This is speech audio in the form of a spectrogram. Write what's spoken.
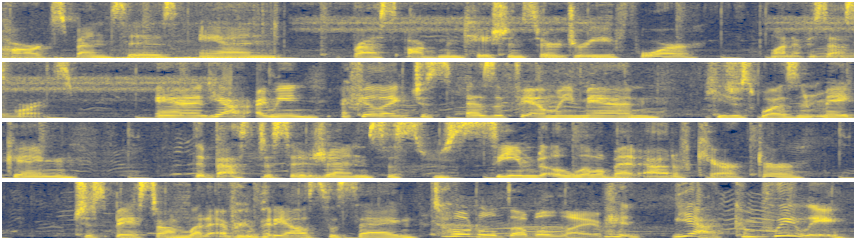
car expenses, and breast augmentation surgery for one of his mm-hmm. escorts. And yeah, I mean, I feel like just as a family man, he just wasn't making the best decisions. This was, seemed a little bit out of character, just based on what everybody else was saying. Total double life. Yeah, completely.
